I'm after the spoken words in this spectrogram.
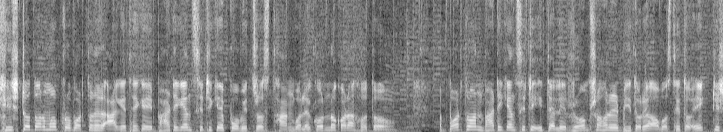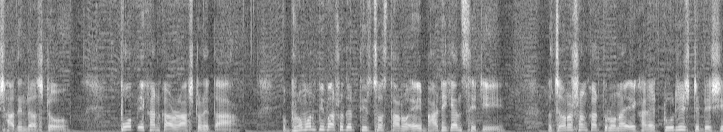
খ্রিস্ট ধর্ম প্রবর্তনের আগে থেকেই ভাটিকান সিটিকে পবিত্র স্থান বলে গণ্য করা হতো। বর্তমান ভাটিকান সিটি ইতালির রোম শহরের ভিতরে অবস্থিত একটি স্বাধীন রাষ্ট্র। পোপ এখানকার রাষ্ট্রনেতা। ভ্রমণ পিপাসুদের তীর্থস্থানও এই ভাটিকান সিটি। জনসংখ্যার তুলনায় এখানে ট্যুরিস্ট বেশি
